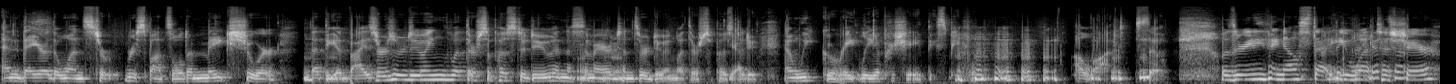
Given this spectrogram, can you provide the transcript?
and they are the ones to responsible to make sure that the mm-hmm. advisors are doing what they're supposed to do and the mm-hmm. Samaritans are doing what they're supposed to do. And we greatly appreciate these people a lot. So, was there anything else that you want to share?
